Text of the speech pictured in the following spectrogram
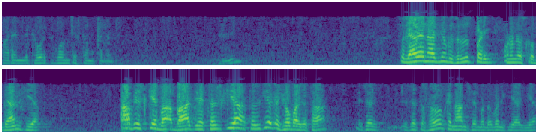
بارے میں لکھا ہوا کہ کون کس کا مقلد ہے؟ تو لہٰذا ان آدمیوں کو ضرورت پڑی، انہوں نے اس کو بیان کیا۔ اب اس کے بعد یہ تزکیہ تزکیہ کا شعبہ جو تھا جسے جسے تصور کے نام سے مدون کیا گیا۔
